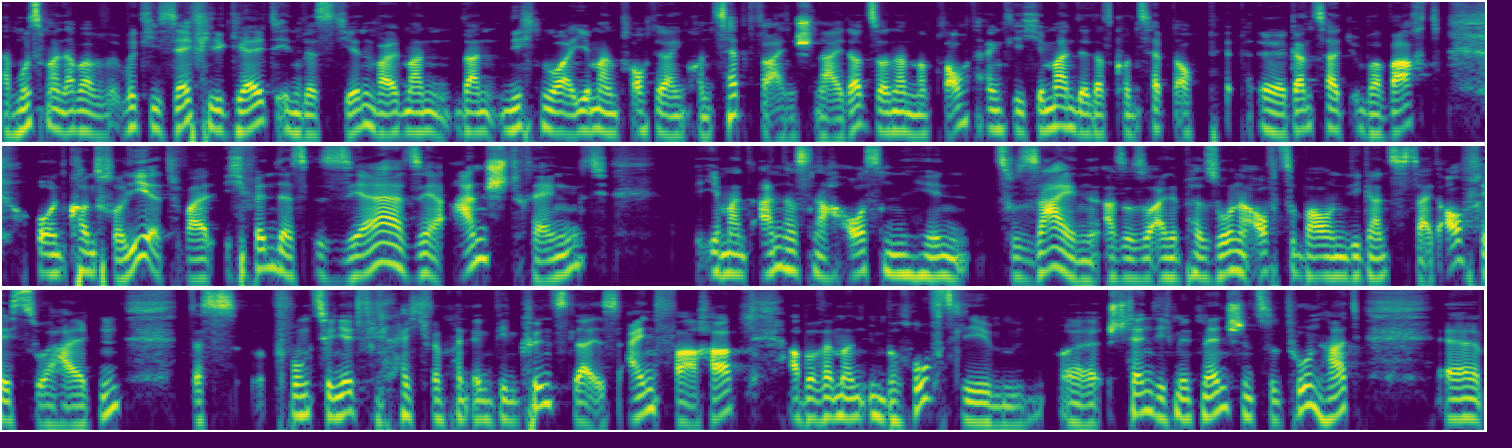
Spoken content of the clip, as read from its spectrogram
dann muss man aber wirklich sehr viel Geld investieren, weil man dann nicht nur jemanden braucht, der ein Konzept vereinschneidert, sondern man braucht eigentlich jemanden, der das Konzept auch äh, ganz Zeit überwacht und kontrolliert, weil ich finde es sehr, sehr anstrengend, jemand anders nach außen hin zu sein, also so eine Person aufzubauen, die ganze Zeit aufrecht zu erhalten. Das funktioniert vielleicht, wenn man irgendwie ein Künstler ist, einfacher, aber wenn man im Berufsleben äh, ständig mit Menschen zu tun hat, äh,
